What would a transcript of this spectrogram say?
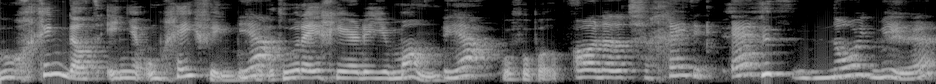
hoe ging dat in je omgeving bijvoorbeeld? Hoe reageerde je man ja. bijvoorbeeld? Oh, nou dat vergeet ik echt nooit meer.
